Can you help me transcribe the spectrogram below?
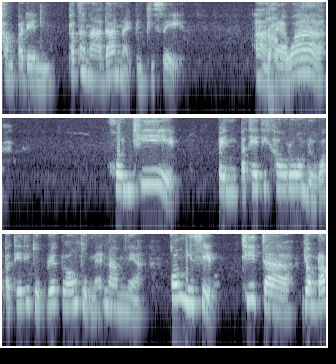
ทำประเด็นพัฒนาด้านไหนเป็นพิเศษ อ่า แต่ว่า คนที่เป็นประเทศที่เข้าร่วม หรือว่าประเทศที่ถูกเรียกร้องถูกแนะนำเนี่ย ก็มีสิทธิ์ที่จะยอมรับ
